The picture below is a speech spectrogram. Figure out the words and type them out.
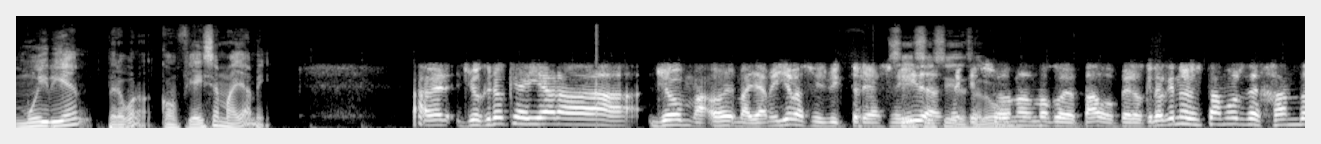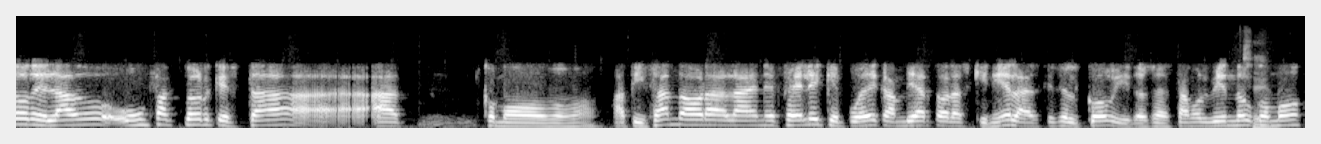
muy bien, pero bueno, confiáis en Miami. A ver, yo creo que ahí ahora, yo, oye, Miami lleva seis victorias Sí, sí, seguidas, sí, ¿eh? que luego. son unos moco de pavo, pero creo que nos estamos dejando de lado un factor que está a- a- como atizando ahora la NFL y que puede cambiar todas las quinielas, que es el COVID. O sea, estamos viendo cómo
